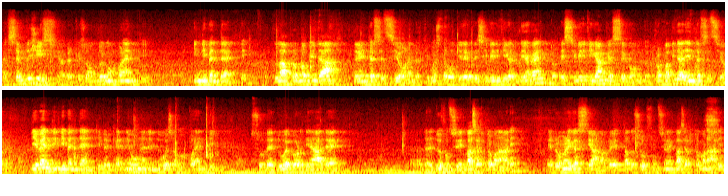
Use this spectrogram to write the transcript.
È semplicissimo perché sono due componenti indipendenti. La probabilità dell'intersezione, perché questo vuol dire che si verifica il primo evento e si verifica anche il secondo, probabilità di intersezione di eventi indipendenti, perché N1 e N2 sono componenti sulle due coordinate eh, delle due funzioni base ortogonali. E il rumore gassiano proiettato su funzioni base ortogonali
